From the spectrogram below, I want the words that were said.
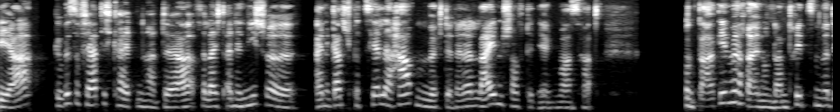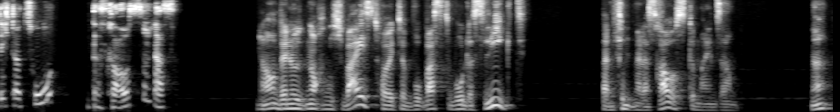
der gewisse Fertigkeiten hat, der vielleicht eine Nische, eine ganz spezielle haben möchte, der eine Leidenschaft in irgendwas hat. Und da gehen wir rein und dann tritzen wir dich dazu, das rauszulassen. Ja, und wenn du noch nicht weißt heute, wo, was, wo das liegt, dann finden wir das raus gemeinsam. Ne?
